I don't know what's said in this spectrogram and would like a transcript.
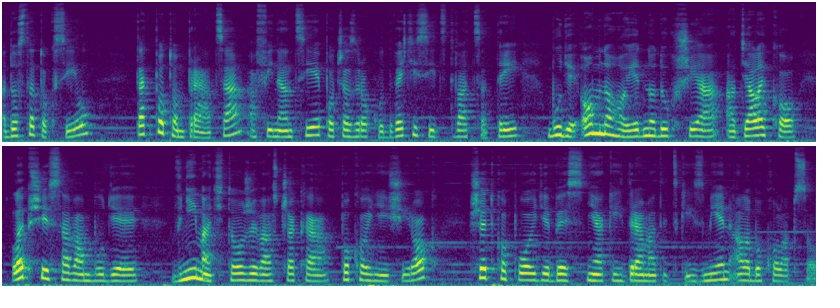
a dostatok síl, tak potom práca a financie počas roku 2023 bude o mnoho jednoduchšia a ďaleko lepšie sa vám bude vnímať to, že vás čaká pokojnejší rok, všetko pôjde bez nejakých dramatických zmien alebo kolapsov.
